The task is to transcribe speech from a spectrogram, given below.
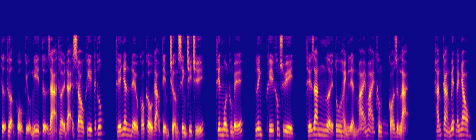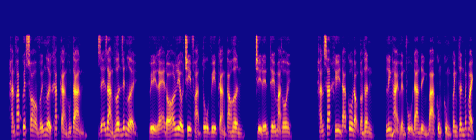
tự thượng cổ cựu nghi tự giả thời đại sau khi kết thúc, thế nhân đều có cầu đạo tìm trường sinh chi trí, thiên môn không bế, linh khí không suy, thế gian người tu hành liền mãi mãi không có dừng lại hắn càng biết đánh nhau, hắn pháp quyết so với người khác càng hung tàn, dễ dàng hơn giết người, vì lẽ đó liêu chi phản tu vi càng cao hơn, chỉ đến thế mà thôi. Hắn sát khi đã cô động toàn thân, linh hải huyền phủ, đan đình ba cung cùng quanh thân bách mạch,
